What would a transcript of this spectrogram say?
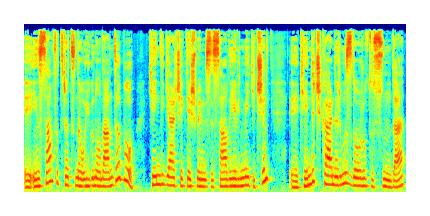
e, insan fıtratına uygun olan da bu. Kendi gerçekleşmemizi sağlayabilmek için e, kendi çıkarlarımız doğrultusunda,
